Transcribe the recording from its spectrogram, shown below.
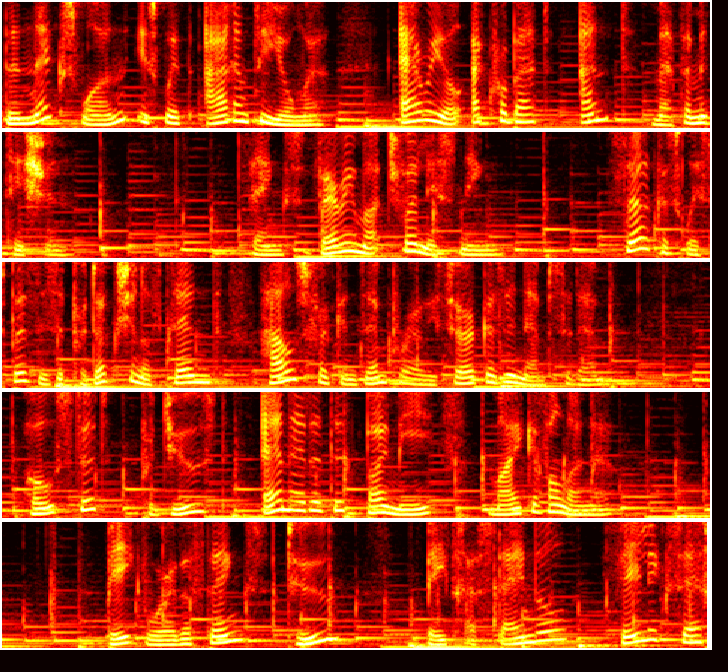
The next one is with Arend de Jonge, aerial acrobat and mathematician. Thanks very much for listening. Circus Whispers is a production of Tent, House for Contemporary Circus in Amsterdam. Hosted, produced, and edited by me, Maaike van Lange. Big word of thanks to Petra Steindl, Felix Zeg,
